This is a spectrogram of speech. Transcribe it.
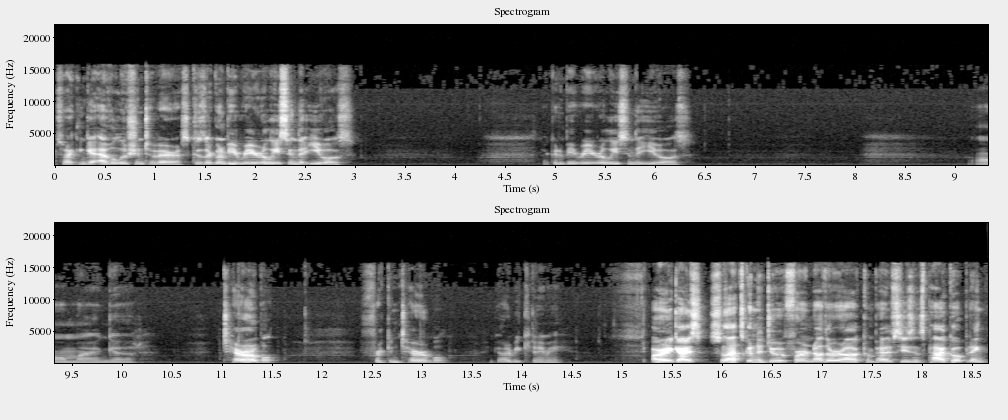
So I can get Evolution Tavares. Because they're going to be re-releasing the Evos. They're going to be re-releasing the Evos. Oh my god. Terrible. Freaking terrible. You gotta be kidding me. Alright guys, so that's going to do it for another uh, competitive seasons pack opening.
